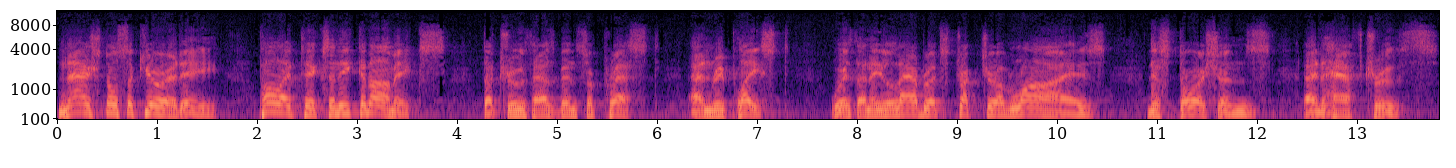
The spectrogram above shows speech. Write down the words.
national security, politics, and economics, the truth has been suppressed and replaced with an elaborate structure of lies distortions, and half-truths.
